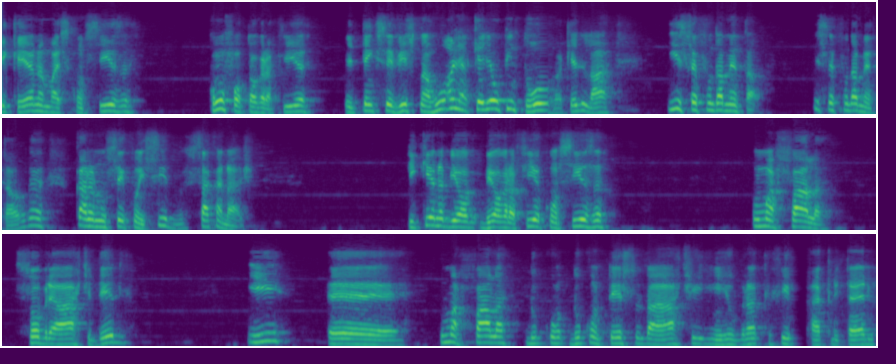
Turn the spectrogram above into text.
pequena, mas concisa, com fotografia. Ele tem que ser visto na rua. Olha, aquele é o pintor, aquele lá. Isso é fundamental. Isso é fundamental. O cara não ser conhecido, sacanagem. Pequena biografia concisa, uma fala sobre a arte dele e é, uma fala do, do contexto da arte em Rio Branco que fica a critério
